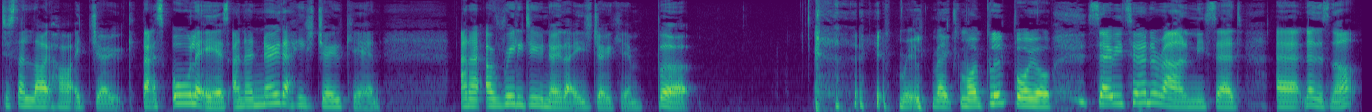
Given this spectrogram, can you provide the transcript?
just a light-hearted joke. That's all it is. And I know that he's joking. And I, I really do know that he's joking. But it really makes my blood boil. So he turned around and he said, uh, no, there's not.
